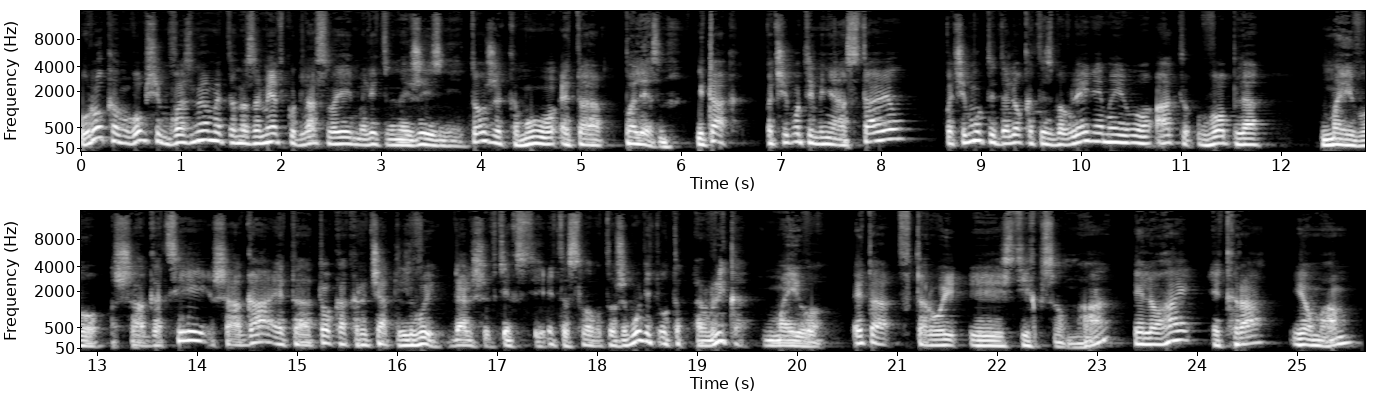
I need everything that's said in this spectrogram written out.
уроком. В общем, возьмем это на заметку для своей молитвенной жизни. Тоже кому это полезно. Итак, почему ты меня оставил? Почему ты далек от избавления моего, от вопля моего шагати. Шага — это то, как рычат львы. Дальше в тексте это слово тоже будет. от рыка моего. Это второй э, стих псалма. Элохай экра йомам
